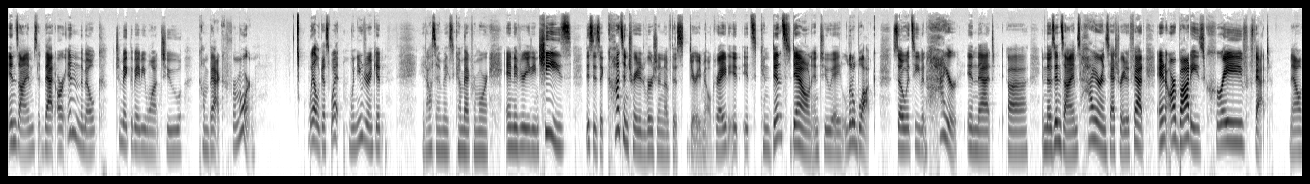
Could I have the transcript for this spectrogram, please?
enzymes that are in the milk to make the baby want to come back for more. Well, guess what? When you drink it, it also makes you come back for more. And if you're eating cheese, this is a concentrated version of this dairy milk, right? It, it's condensed down into a little block. So it's even higher in that uh, in those enzymes, higher in saturated fat. And our bodies crave fat. Now,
